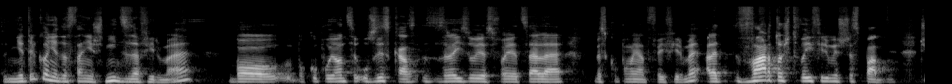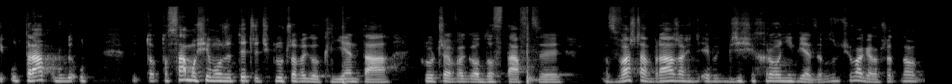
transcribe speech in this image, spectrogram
To nie tylko nie dostaniesz nic za firmę, bo, bo kupujący uzyska, zrealizuje swoje cele bez kupowania twojej firmy, ale wartość twojej firmy jeszcze spadnie. Czyli utrat, w ogóle to, to samo się może tyczyć kluczowego klienta, kluczowego dostawcy, zwłaszcza w branżach, gdzie, się chroni wiedzę. Bo zwróćcie uwagę, na przykład no,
